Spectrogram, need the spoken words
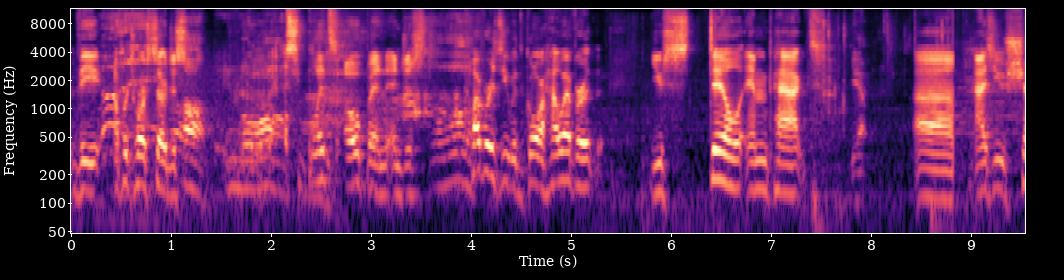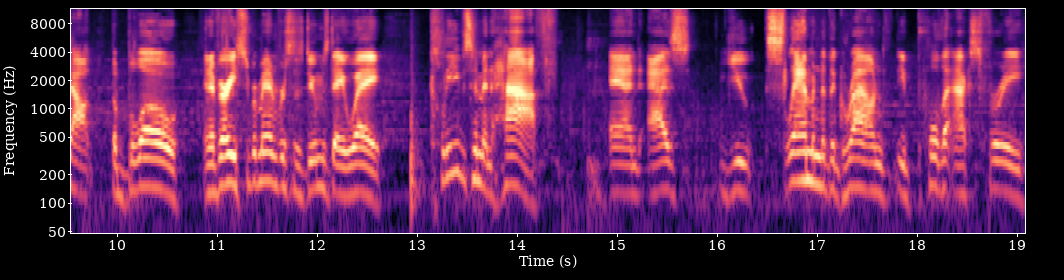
The upper torso just splits open and just covers you with gore. However, you still impact Yep. uh, as you shout. The blow, in a very Superman versus Doomsday way, cleaves him in half. And as you slam into the ground, you pull the axe free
